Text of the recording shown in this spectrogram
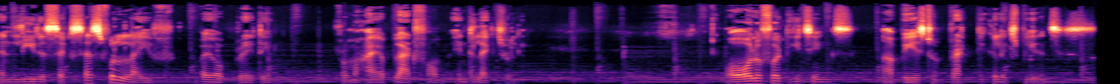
and lead a successful life by operating from a higher platform intellectually. All of her teachings are based on practical experiences,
